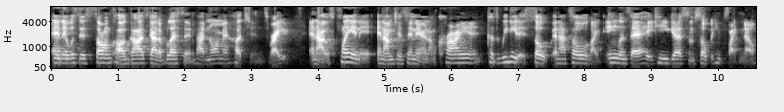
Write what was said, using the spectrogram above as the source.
And there was this song called "God's Got a Blessing" by Norman Hutchins, right? And I was playing it, and I'm just in there, and I'm crying because we needed soap. And I told like England said, "Hey, can you get us some soap?" And he was like, "No."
